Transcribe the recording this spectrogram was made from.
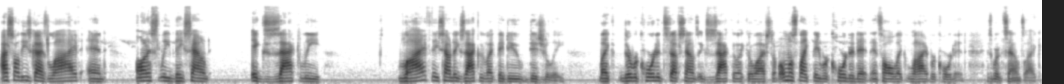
I saw these guys live, and honestly, they sound exactly live. They sound exactly like they do digitally. Like their recorded stuff sounds exactly like their live stuff, almost like they recorded it and it's all like live recorded, is what it sounds like.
